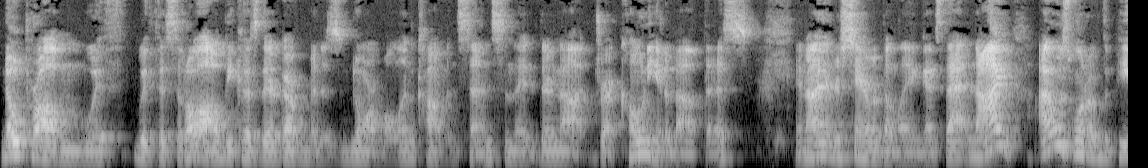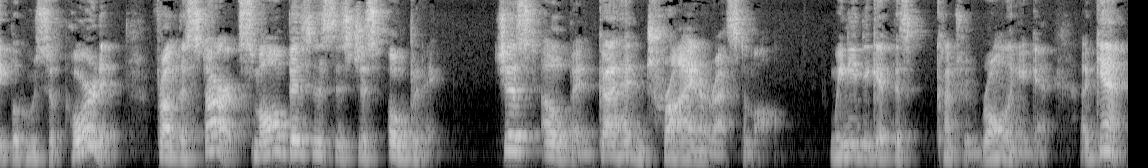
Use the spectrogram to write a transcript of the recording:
no problem with with this at all because their government is normal and common sense and they, they're not draconian about this and i understand rebelling against that and i i was one of the people who supported from the start small businesses just opening just open go ahead and try and arrest them all we need to get this country rolling again. Again,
